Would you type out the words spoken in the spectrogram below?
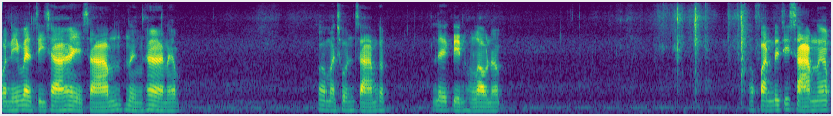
วันนี้แว่นสีชาให้สามหนึ่งห้านะครับ ก็มาชนสามกับเลขเด่นของเรานะครับเอาฟันไปที่สามนะครับ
